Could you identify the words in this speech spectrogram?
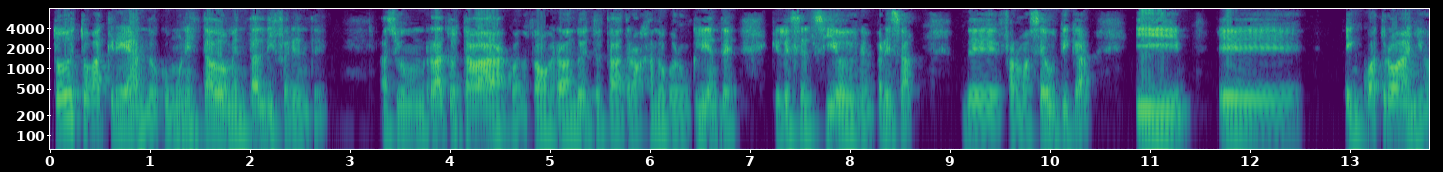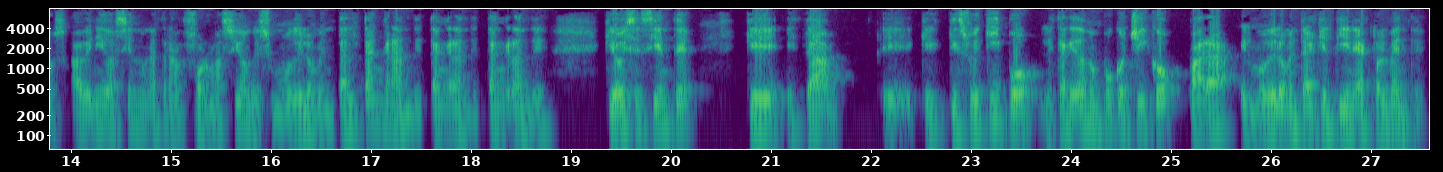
Todo esto va creando como un estado mental diferente. Hace un rato estaba, cuando estábamos grabando esto, estaba trabajando con un cliente que él es el CEO de una empresa de farmacéutica y eh, en cuatro años ha venido haciendo una transformación de su modelo mental tan grande, tan grande, tan grande, que hoy se siente que está eh, que, su equipo le está quedando un poco chico para el modelo mental que él tiene actualmente.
